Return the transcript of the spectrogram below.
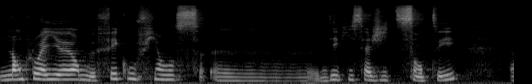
Euh, l'employeur me fait confiance euh, dès qu'il s'agit de santé. Et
